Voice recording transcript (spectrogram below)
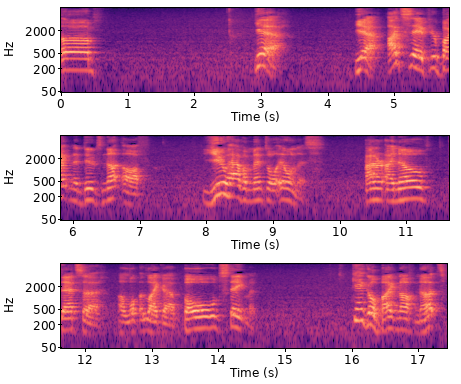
Um, yeah. Yeah, I'd say if you're biting a dude's nut off, you have a mental illness. I don't. I know that's a, a like a bold statement. Can't go biting off nuts.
